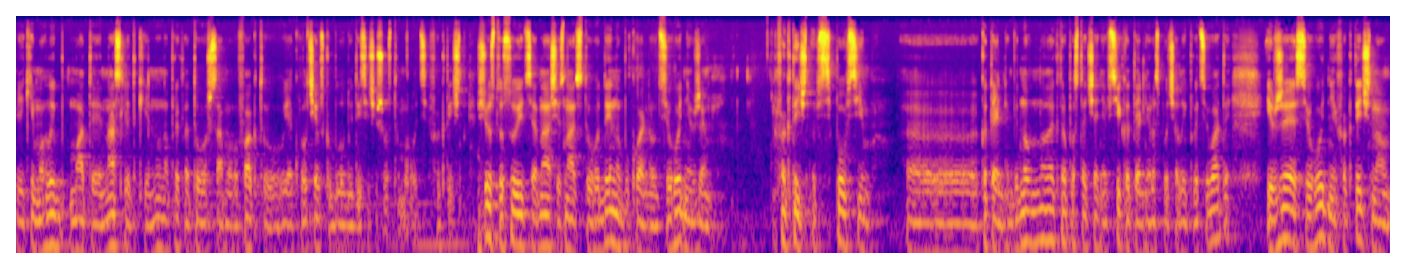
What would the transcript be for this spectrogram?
які могли б мати наслідки, ну, наприклад, того ж самого факту, як в Волчевську було в 2006 році, фактично. Що стосується на 16 годину, буквально от сьогодні вже фактично по всім котельням відновлено електропостачання, всі котельні розпочали працювати. І вже сьогодні фактично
